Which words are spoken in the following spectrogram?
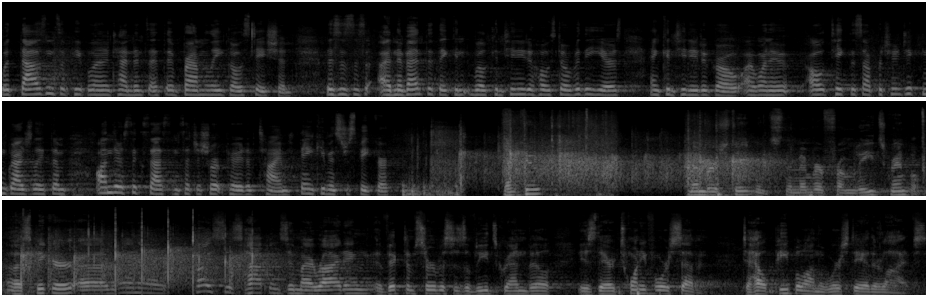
with thousands of people in attendance at the Bramalea GO station. This is an event that they can, will continue to host over the years and continue to grow. I want to I'll take this opportunity to congratulate them on their success in such a short period of time. Thank you, Mr. Speaker. Thank you. Member statements. The member from Leeds, Grenville. Uh, Speaker, uh, when a crisis happens in my riding, Victim Services of Leeds Grenville is there 24-7 to help people on the worst day of their lives.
